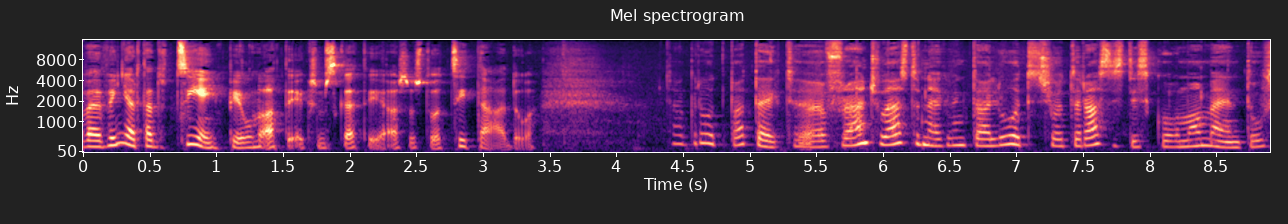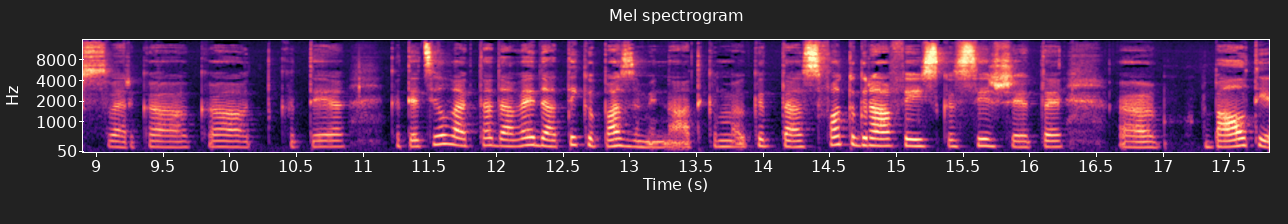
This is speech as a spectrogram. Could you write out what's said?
vai viņi ar tādu cieņpilnu attieksmi skatījās uz to citādo. Tā grūti pateikt. Franču vēsturnieki tā ļoti šo rasistisko momentu uzsver, ka, ka, ka, tie, ka tie cilvēki tādā veidā tika pazemināti, ka, ka tās fotogrāfijas, kas ir šie te. Uh, Baltie,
